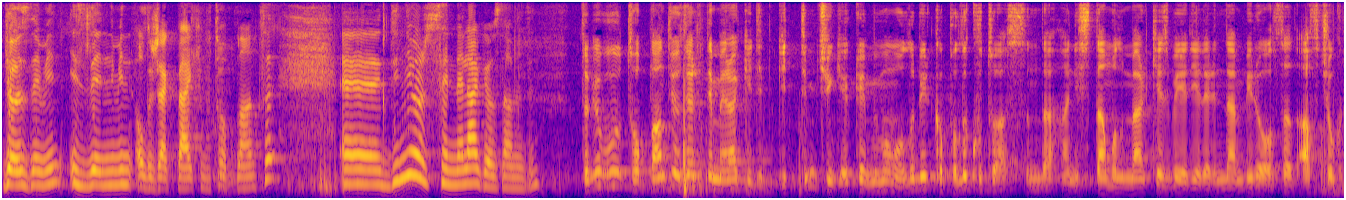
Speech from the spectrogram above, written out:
gözlemin, izlenimin olacak belki bu toplantı. E, dinliyoruz seni neler gözlemledin? Tabii bu toplantıyı özellikle merak edip gittim. Çünkü Ekrem İmamoğlu bir kapalı kutu aslında. Hani İstanbul'un merkez belediyelerinden biri olsa az çok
